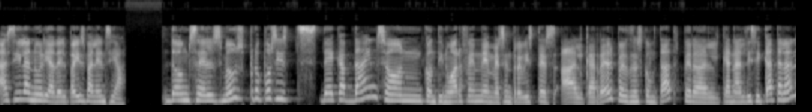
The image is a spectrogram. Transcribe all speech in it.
així la Núria del País Valencià. Doncs els meus propòsits de cap d'any són continuar fent més entrevistes al carrer, per descomptat, per al canal d'Easy Catalan,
